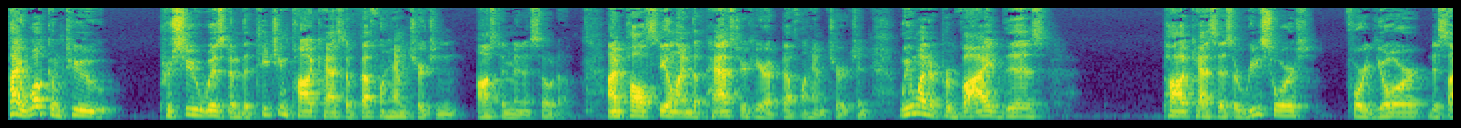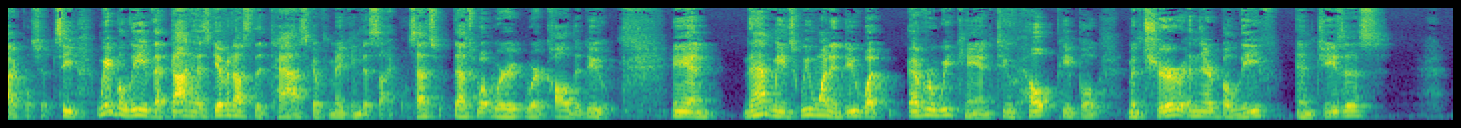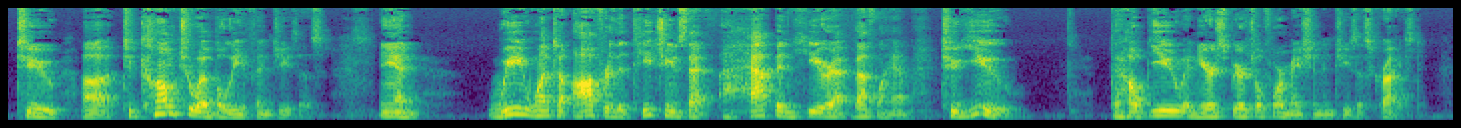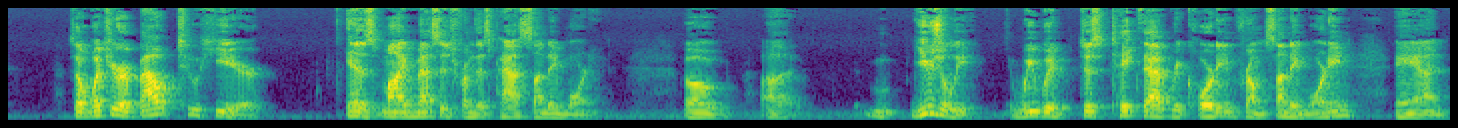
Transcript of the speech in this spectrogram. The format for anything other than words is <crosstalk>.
Hi, welcome to Pursue Wisdom, the teaching podcast of Bethlehem Church in Austin, Minnesota. I'm Paul Steele. I'm the pastor here at Bethlehem Church, and we want to provide this podcast as a resource for your discipleship. See, we believe that God has given us the task of making disciples. That's that's what we're we're called to do. And that means we want to do whatever we can to help people mature in their belief in Jesus, to uh, to come to a belief in Jesus, and we want to offer the teachings that happen here at Bethlehem to you to help you in your spiritual formation in Jesus Christ. So, what you're about to hear is my message from this past Sunday morning. Oh, uh, usually we would just take that recording from Sunday morning and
